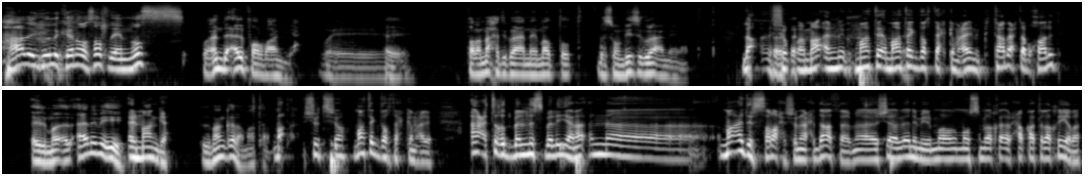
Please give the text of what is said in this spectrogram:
هذا يقول لك أنا وصلت للنص وعنده 1400 إيه. طبعا ما حد يقول عنه يمطط بس One Piece يقولون عنه يمطط. لا شوف ما ما ما تقدر تحكم عليه. إنك تابعت أبو خالد؟ الم... الأنمي إيه؟ المانجا. المانجا لا ما ما تابعتها شفت شو؟ ما تقدر تحكم عليه. أعتقد بالنسبة لي أنا ان ما أدري الصراحة شنو أحداثه. الأنمي المو- موسم الأخ- الحلقات الأخيرة.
